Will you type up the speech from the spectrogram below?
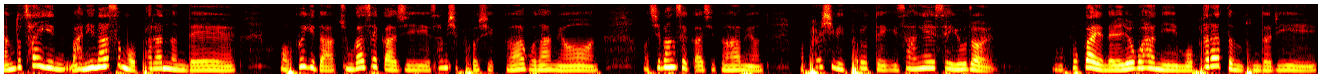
양도 차익이 많이 나서 못 팔았는데 어, 거기다 중과세까지 30%씩 더하고 나면 어, 지방세까지 더하면 82%대 뭐 이상의 세율을 어, 고가에 내려고 하니 못 팔았던 분들이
